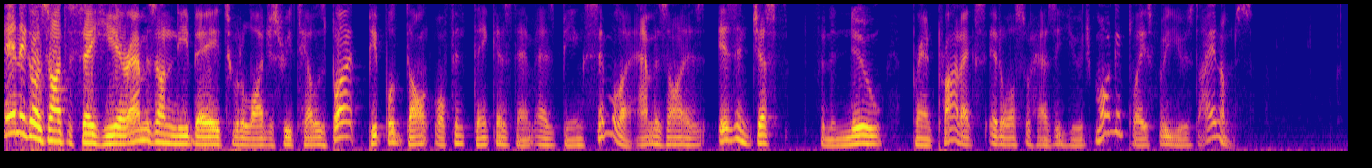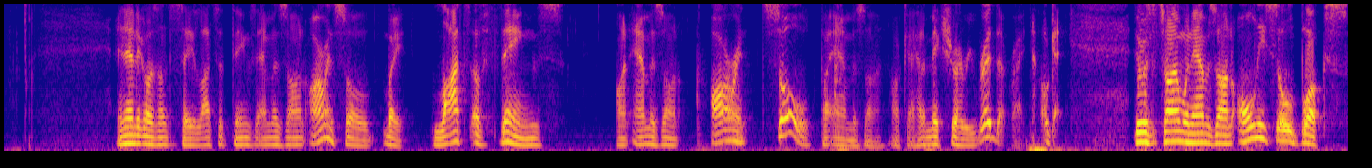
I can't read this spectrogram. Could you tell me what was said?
And it goes on to say here Amazon and eBay, two of the largest retailers, but people don't often think as them as being similar. Amazon is, isn't just for the new brand products, it also has a huge marketplace for used items. And then it goes on to say lots of things Amazon aren't sold. Wait, lots of things on Amazon aren't sold by Amazon. Okay, I had to make sure I reread that right. Okay. There was a time when Amazon only sold books.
